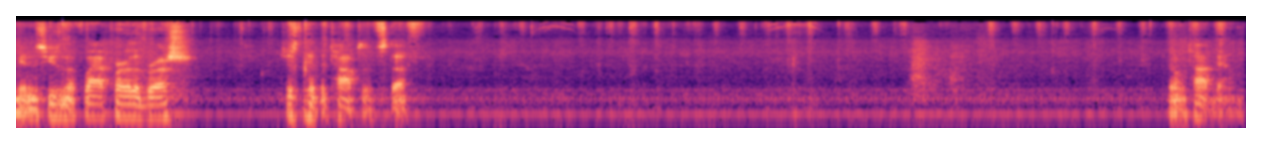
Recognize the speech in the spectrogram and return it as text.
Again, just using the flat part of the brush just to hit the tops of stuff. Going top down.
